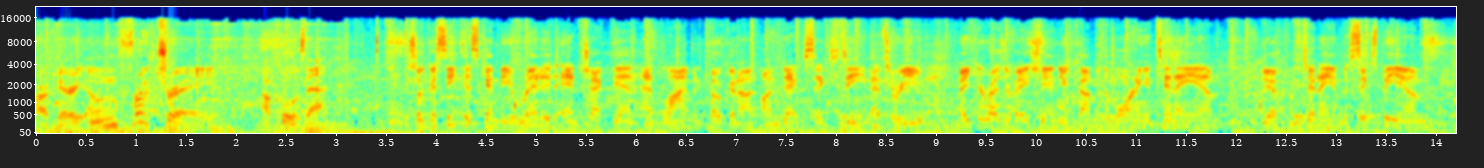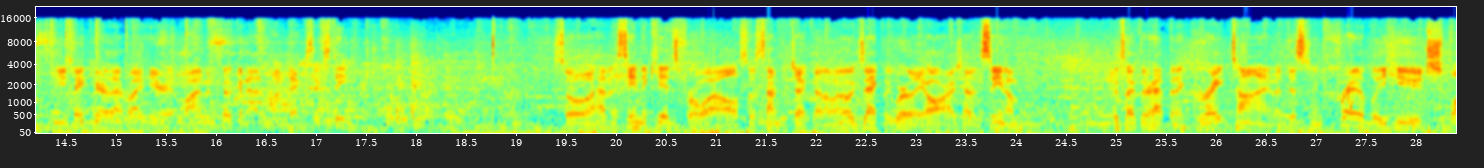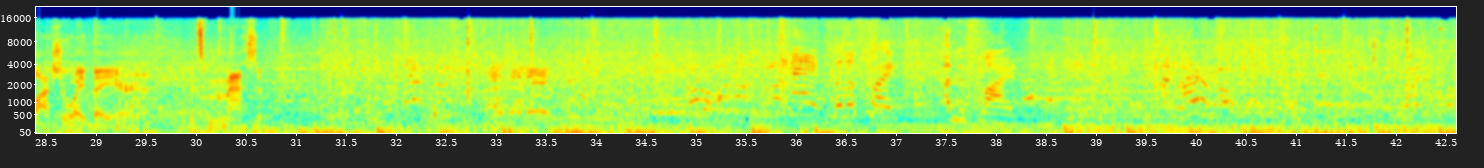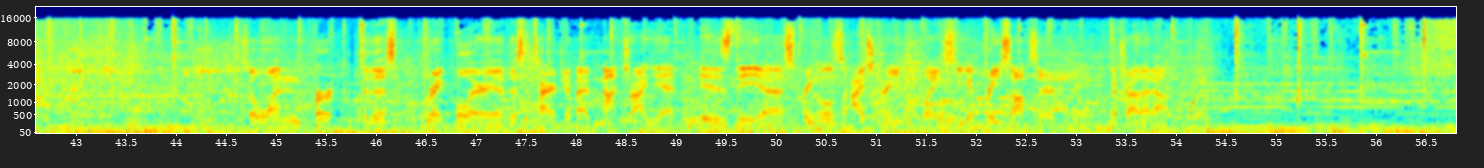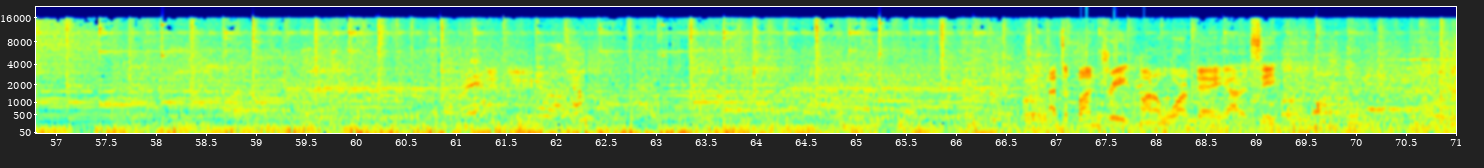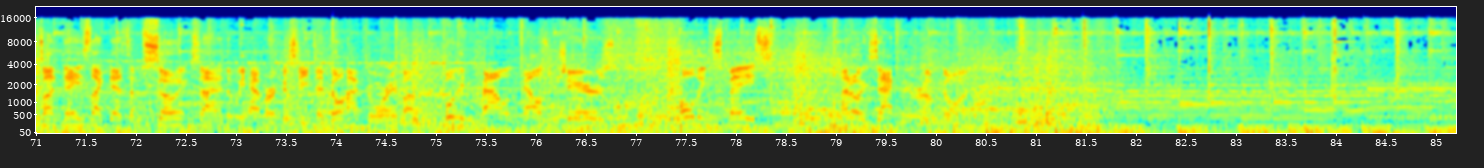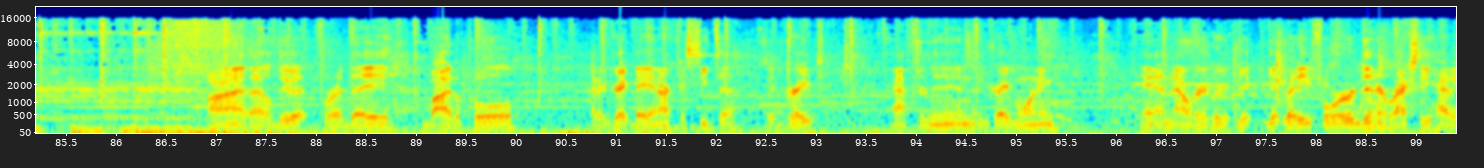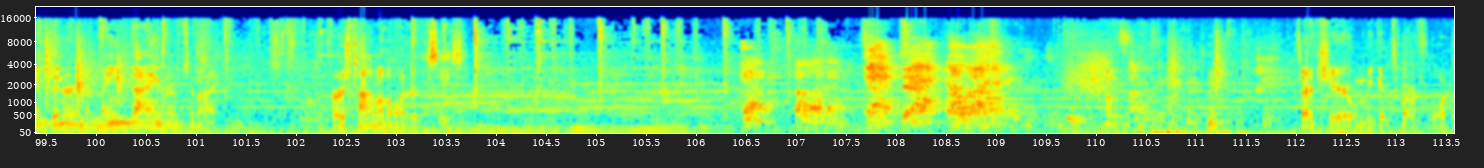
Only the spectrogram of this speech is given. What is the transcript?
our very own fruit tray. How cool is that? So casitas can be rented and checked in at Lime and Coconut on deck 16. That's where you make your reservation. You come in the morning at 10 a.m. You have it from 10 a.m. to 6 p.m. And you take care of that right here at Lime and Coconut on deck 16. So I haven't seen the kids for a while, so it's time to check on them. I know exactly where they are. I just haven't seen them. Looks like they're having a great time at this incredibly huge Splashaway Bay area. It's massive. Hey, slide. So one perk to this great pool area, this entire trip I have not tried yet, is the uh, Sprinkles ice cream place. You get free soft serve. I'm gonna try that out. A fun treat on a warm day out at sea. It's on days like this, I'm so excited that we have our casita. Don't have to worry about pulling towel, towels and chairs, holding space. I know exactly where I'm going. All right, that'll do it for a day by the pool. Had a great day in our casita. A great afternoon and a great morning. And now we're gonna go get, get ready for dinner. We're actually having dinner in the main dining room tonight. First time on the Wonder of the Seas. Deck 11. Deck, deck 11. I'm sorry. It's our cheer when we get to our floor.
